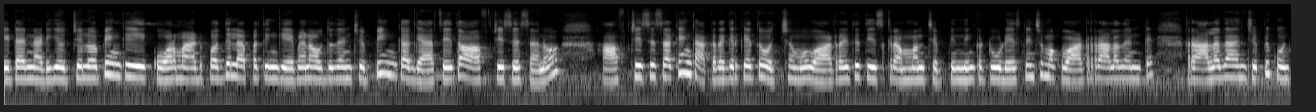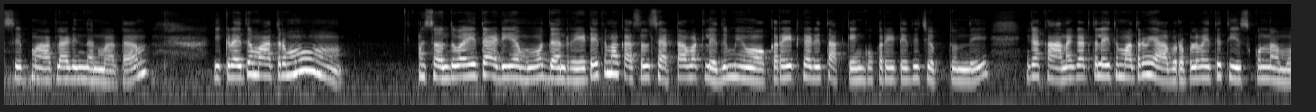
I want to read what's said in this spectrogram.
ఏటని అడిగి వచ్చేలోపు ఇంక ఈ కూర మాడిపోద్ది లేకపోతే ఇంకేమైనా అవుతుందని చెప్పి ఇంకా గ్యాస్ అయితే ఆఫ్ చేసేసాను. ఆఫ్ చేసేసాక ఇంకా అక్క దగ్గరికి అయితే వచ్చాము. వాటర్ అయితే తీసుకురమ్మని చెప్పింది. ఇంకా టూ డేస్ నుంచి మాకు వాటర్ రాలేదంటే రాలేదా అని చెప్పి కొంచెంసేపు మాట్లాడింది అనమాట ఇక్కడైతే మాత్రము సందువ అయితే అడిగాము. దాని రేట్ అయితే మాకు అసలు సెట్ అవ్వట్లేదు. మేము ఒక రేట్కి అడిగితే అక్క ఇంకొక రేట్ అయితే చెప్తుంది. ఇంకా కానగడతలు అయితే మాత్రం యాభై రూపాయలు అయితే తీసుకున్నాము.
